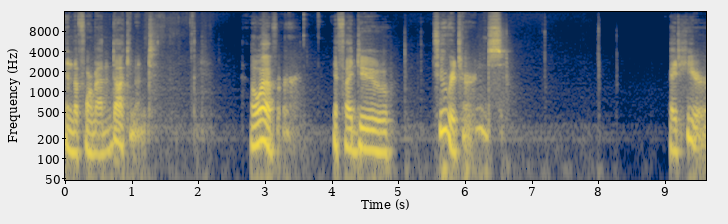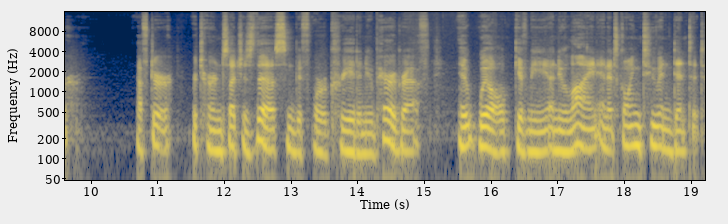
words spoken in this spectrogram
in the formatted document. However, if I do two returns right here after return such as this and before create a new paragraph, it will give me a new line and it's going to indent it.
